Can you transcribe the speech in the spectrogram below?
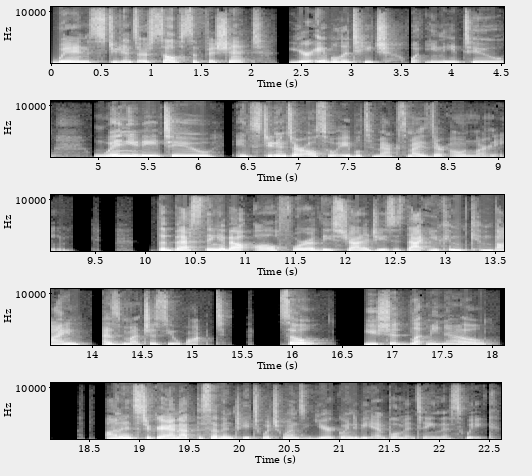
when students are self sufficient, you're able to teach what you need to, when you need to, and students are also able to maximize their own learning. The best thing about all four of these strategies is that you can combine as much as you want. So you should let me know on Instagram at the Southern Teach which ones you're going to be implementing this week.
